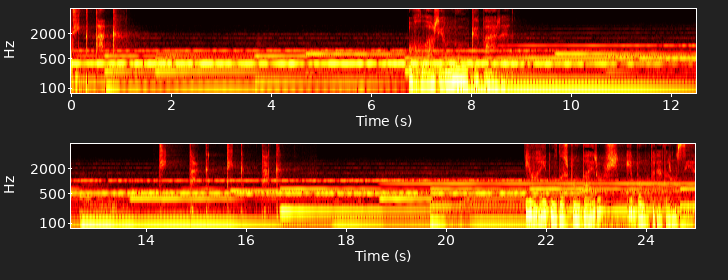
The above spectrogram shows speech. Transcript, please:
Tic-tac. O relógio nunca para. E o ritmo dos ponteiros é bom para adormecer.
